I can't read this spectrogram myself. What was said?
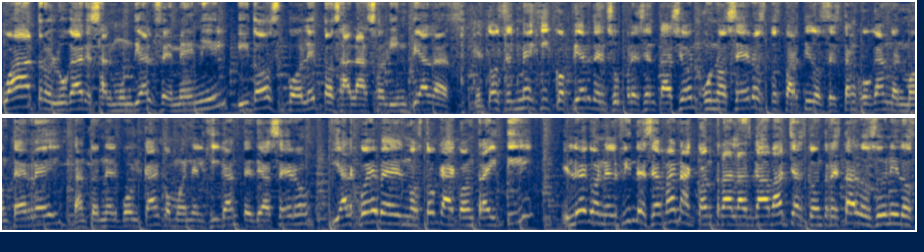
cuatro lugares al Mundial Femenil y dos boletos a las Olimpiadas. Entonces México pierde en su presentación 1-0. Estos partidos se están jugando en Monterrey, tanto en el Volcán como en el Gigante de Acero. Y al jueves nos toca contra Haití y luego en el fin de semana contra las Gabachas, contra Estados Unidos.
